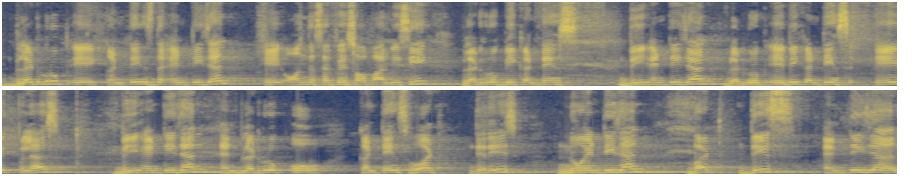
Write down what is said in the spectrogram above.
Blood group a contains the antigen a on the surface of rbc blood group b contains b antigen. Blood group ab contains a plus B antigen and blood group O contains what? There is no antigen but this antigen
